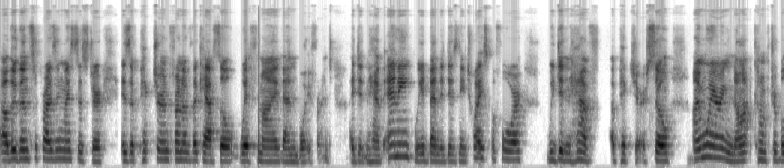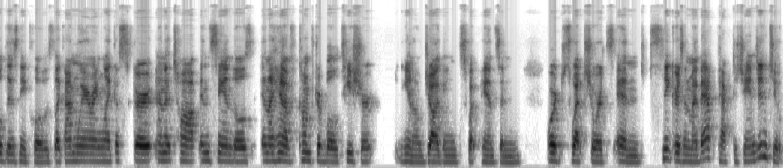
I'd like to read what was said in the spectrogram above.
other than surprising my sister, is a picture in front of the castle with my then boyfriend. I didn't have any. We had been to Disney twice before. We didn't have a picture. So I'm wearing not comfortable Disney clothes. Like I'm wearing like a skirt and a top and sandals, and I have comfortable t shirt, you know, jogging sweatpants and or sweat shorts and sneakers in my backpack to change into.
